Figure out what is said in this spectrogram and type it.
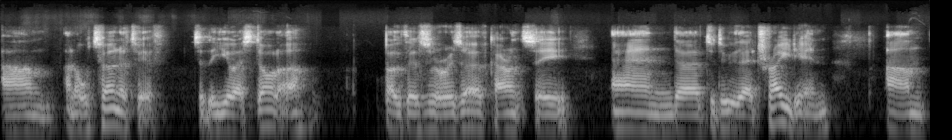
um, an alternative to the US dollar, both as a reserve currency and uh, to do their trade in, um,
